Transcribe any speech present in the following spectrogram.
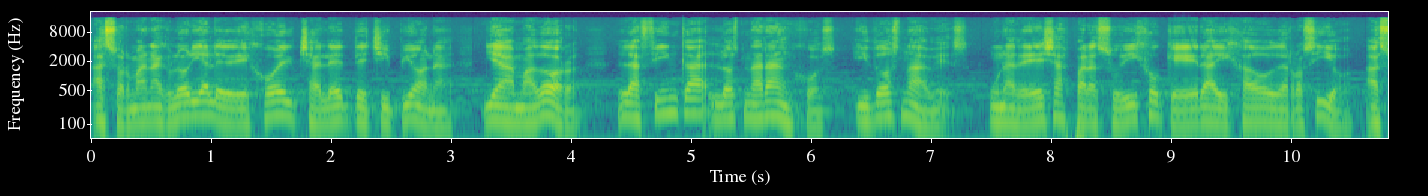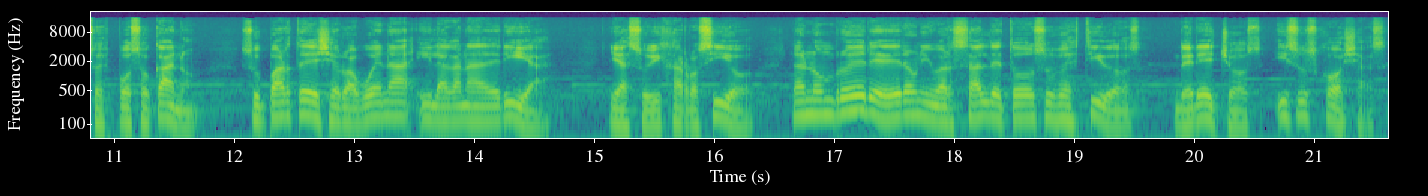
A su hermana Gloria le dejó el chalet de Chipiona y a Amador la finca Los Naranjos y dos naves, una de ellas para su hijo que era ahijado de Rocío, a su esposo Cano, su parte de yerbabuena y la ganadería, y a su hija Rocío la nombró heredera universal de todos sus vestidos, derechos y sus joyas,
